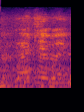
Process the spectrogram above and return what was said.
wɔmɛkyia kakyɛ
